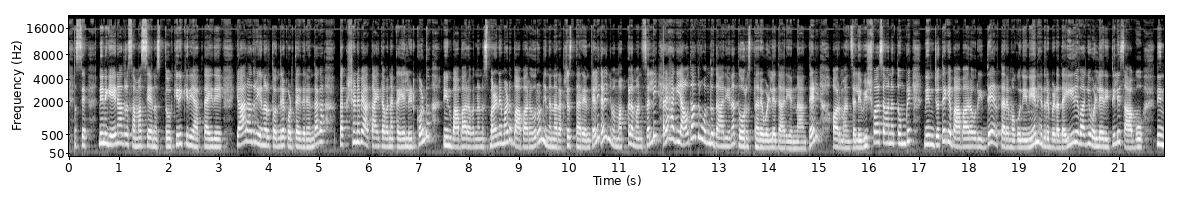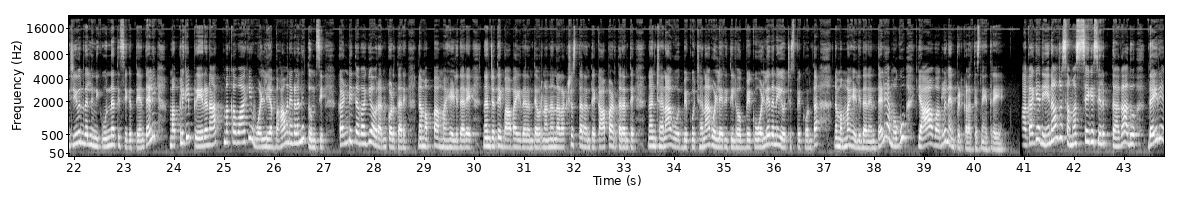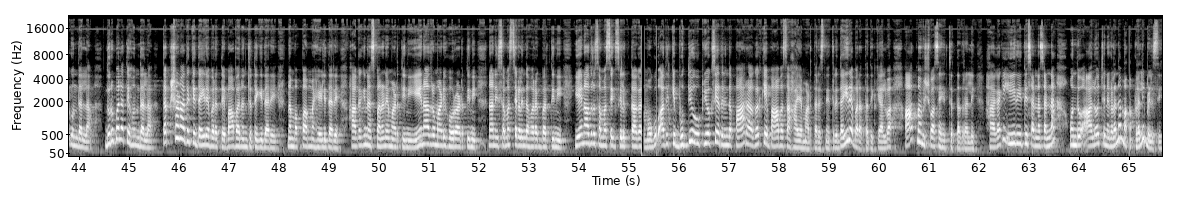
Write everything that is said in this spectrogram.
ನಿನಗೆ ಏನಾದರೂ ಸಮಸ್ಯೆ ಅನ್ನಿಸ್ತು, ಕಿರಿಕಿರಿ ಆಗ್ತಾ ಇದೆ, ಯಾರಾದರೂ ಏನಾದರೂ ತೊಂದರೆ ಕೊಡ್ತಾ ಇದ್ದಾರೆ ಅಂದಾಗ ತಕ್ಷಣವೇ ಆ ತಾಯಿತವನ್ನು ಕೈಯಲ್ಲಿ ಹಿಡ್ಕೊಂಡು ನೀನು ಬಾಬಾರವರನ್ನು ಸ್ಮರಣೆ ಮಾಡು, ಬಾಬಾರವರು ನಿನ್ನನ್ನು ರಕ್ಷಿಸ್ತಾರೆ ಅಂತೇಳಿ ಹೇಳಿ ನಿಮ್ಮ ಮಕ್ಕಳ ಮನಸ್ಸಲ್ಲಿ, ಅರೆ ಹಾಗೆ ಯಾವುದಾದ್ರೂ ಒಂದು ದಾರಿಯನ್ನು ತೋರಿಸ್ತಾರೆ ಒಳ್ಳೆ ದಾರಿಯನ್ನು ಅಂತೇಳಿ. ಅವ್ರ ಮನಸ್ಸಲ್ಲಿ ವಿಶ್ವಾಸವನ್ನು ತುಂಬ್ರಿ ನಿನ್ನ ಜೊತೆಗೆ ಬಾಬಾರವರು ಇದ್ದೇ ಇರ್ತಾರೆ ಮಗು, ನೀನೇನು ಹೆದರಬೇಡ, ಧೈರ್ಯವಾಗಿ ಒಳ್ಳೆ ರೀತಿಯಲ್ಲಿ ಸಾಗು. ನಿನ್ನ ಜೀವನದಲ್ಲಿ ನಿನಗೆ ಉನ್ನತಿ ಸಿಗುತ್ತೆ ಅಂತೇಳಿ ಮಕ್ಕಳಿಗೆ ಪ್ರೇರಣಾತ್ಮಕವಾಗಿ ಒಳ್ಳೆಯ ಭಾವನೆಗಳನ್ನೇ ತುಂಬಿಸಿ ಖಂಡಿತವಾಗಿ ಅವ್ರು ಅಂದ್ಕೊಳ್ತಾರೆ ನಮ್ಮ ಅಪ್ಪ, ಅಮ್ಮ ಹೇಳಿದ್ದಾರೆ ನನ್ನ ಜೊತೆಗೆ ಬಾಬಾ ಇದ್ದಾರಂತೆ, ಅವ್ರು ನನ್ನನ್ನು ರಕ್ಷಿಸ್ತಾರಂತೆ, ಕಾಪಾಡ್ತಾರಂತೆ, ನಾನು ಚೆನ್ನಾಗಿ ಓದಬೇಕು, ಚೆನ್ನಾಗಿ ಒಳ್ಳೆ ರೀತಿಯಲ್ಲಿ ಹೋಗಬೇಕು ಒಳ್ಳೆಯದನ್ನೇ ಯೋಚಿಸಬೇಕು ಅಂತ ನಮ್ಮಮ್ಮ ಹೇಳಿದ್ದಾರೆ ಅಂತೇಳಿ ಆ ಮಗು ಯಾವಾಗಲೂ ನೆನ್ಪಿಟ್ಕೊಳತ್ತೆ ಸ್ನೇಹಿತರೆ. ಹಾಗಾಗಿ ಅದೇನಾದರೂ ಸಮಸ್ಯೆಗೆ ಸಿಲುಕಿದಾಗ ಅದು ಧೈರ್ಯಗೊಂದಲ್ಲ, ದುರ್ಬಲತೆ ಹೊಂದಲ್ಲ. ತಕ್ಷಣ ಅದಕ್ಕೆ ಧೈರ್ಯ ಬರುತ್ತೆ. ಬಾಬಾ ನನ್ನ ಜೊತೆಗಿದ್ದಾರೆ ನಮ್ಮ ಅಪ್ಪ ಅಮ್ಮ ಹೇಳಿದ್ದಾರೆ. ಹಾಗಾಗಿ ನಾನು ಸ್ಮರಣೆ ಮಾಡ್ತೀನಿ. ಏನಾದರೂ ಮಾಡಿ ಹೋರಾಡ್ತೀನಿ. ನಾನು ಈ ಸಮಸ್ಯೆಗಳಿಂದ ಹೊರಗೆ ಬರ್ತೀನಿ. ಏನಾದರೂ ಸಮಸ್ಯೆಗೆ ಸಿಲುಕಿದಾಗ ಮಗು ಅದಕ್ಕೆ ಬುದ್ಧಿ ಉಪಯೋಗಿಸಿ ಅದರಿಂದ ಪಾರಾಗೋಕ್ಕೆ ಬಾಬಾ ಸಹಾಯ ಮಾಡ್ತಾರೆ ಸ್ನೇಹಿತರೆ. ಧೈರ್ಯ ಬರುತ್ತೆ ಅದಕ್ಕೆ ಅಲ್ವಾ? ಆತ್ಮವಿಶ್ವಾಸ ಹೆಚ್ಚುತ್ತೆ ಅದರಲ್ಲಿ. ಹಾಗಾಗಿ ಈ ರೀತಿ ಸಣ್ಣ ಸಣ್ಣ ಒಂದು ಆಲೋಚನೆಗಳನ್ನು ಮಕ್ಕಳಲ್ಲಿ ಬೆಳೆಸಿ.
